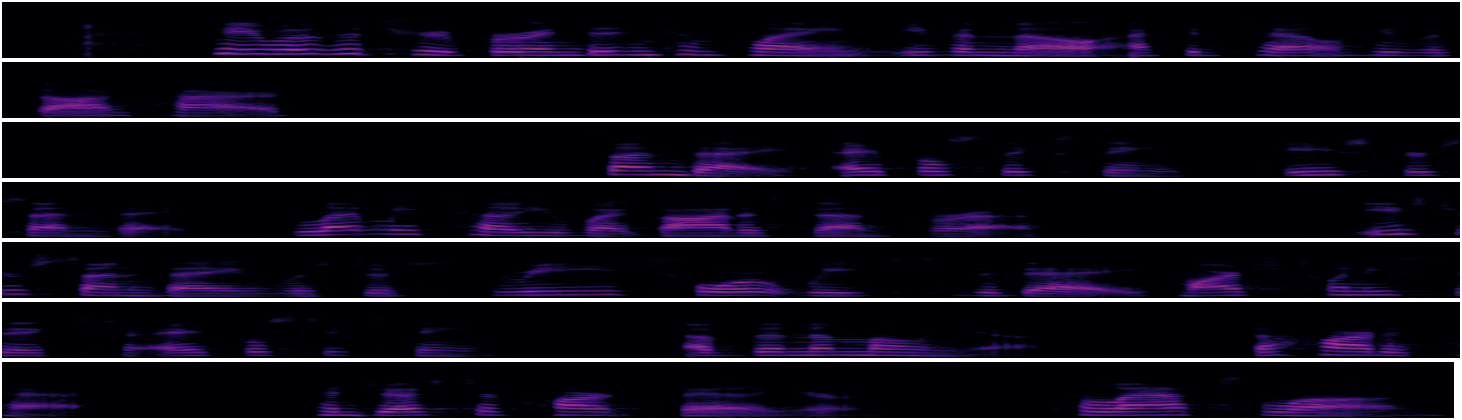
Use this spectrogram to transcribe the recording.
he was a trooper and didn't complain, even though I could tell he was dog tired. Sunday, April 16th, Easter Sunday. Let me tell you what God has done for us. Easter Sunday was just three short weeks to the day, March 26th to April 16th, of the pneumonia, the heart attack, congestive heart failure, collapsed lung,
